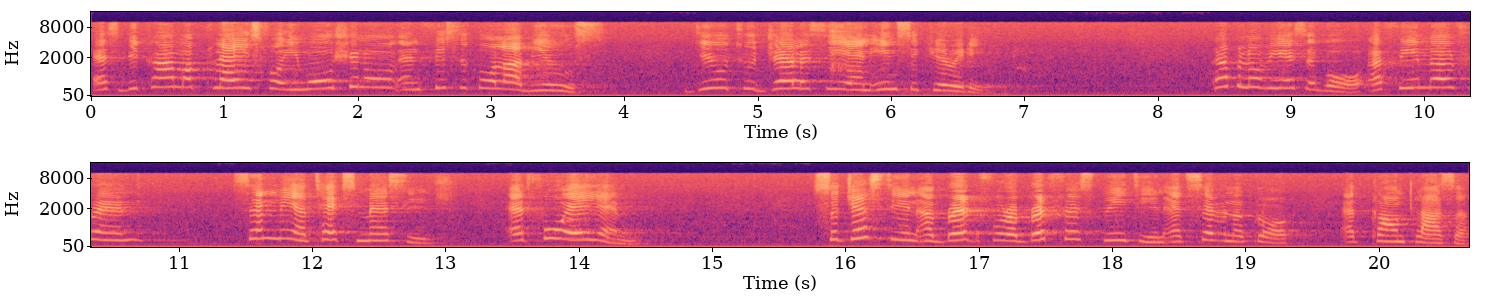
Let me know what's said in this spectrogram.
has become a place for emotional and physical abuse due to jealousy and insecurity. A couple of years ago, a female friend sent me a text message at 4 a.m. suggesting a for a breakfast meeting at 7 o'clock at Crowne Plaza.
